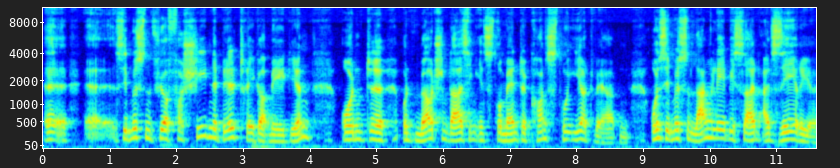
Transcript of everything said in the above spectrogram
äh, äh, sie müssen für verschiedene Bildträgermedien und, äh, und Merchandising-Instrumente konstruiert werden. Und sie müssen langlebig sein als Serie.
